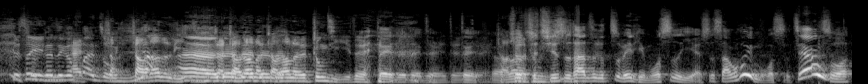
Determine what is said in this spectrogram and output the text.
所以跟这个范总找到了理解，找到了，找到了终极，对，对，对，对，对，对，找到了。就是其实他这个自媒体模式也是商会模式，这样说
